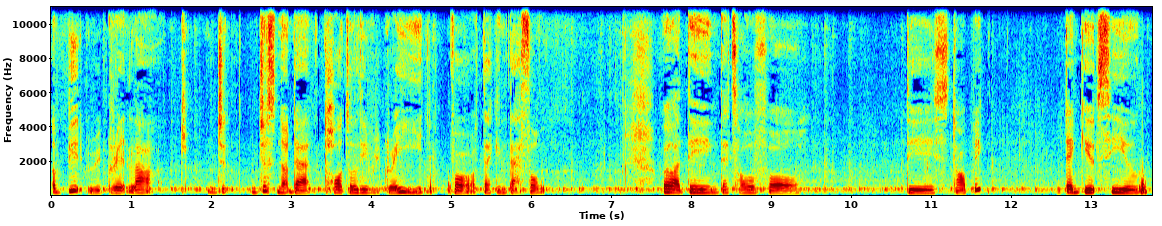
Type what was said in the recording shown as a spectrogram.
a bit regret lah. Just not that totally regret for taking TESOL. Well, I think that's all for this topic. Thank you. See you.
